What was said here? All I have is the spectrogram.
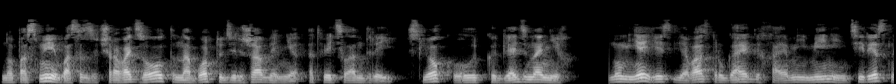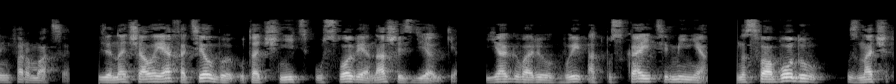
но посмею вас разочаровать, золота на борту дирижабля нет», – ответил Андрей, с легкой улыбкой глядя на них. «Но у меня есть для вас другая лихая, не менее интересная информация. Для начала я хотел бы уточнить условия нашей сделки. Я говорю, вы отпускаете меня. На свободу, значит,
